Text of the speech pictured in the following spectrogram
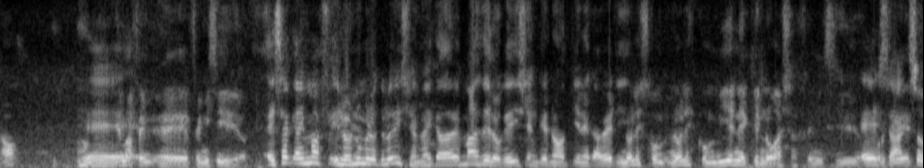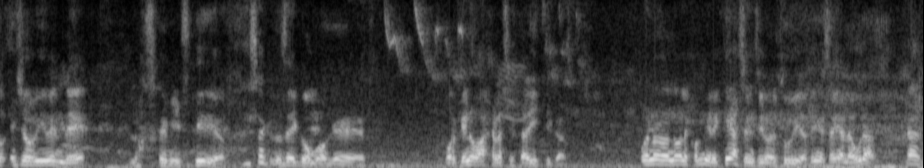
¿no? Eh, Tema fe- eh, femicidio. exacto, hay más, y los números te lo dicen, hay cada vez más de lo que dicen que no tiene que haber. Y, No les, no les conviene que no haya femicidio. Exacto. Porque eso, ellos viven de los femicidios. Exacto. Entonces, como que. ¿Por qué no bajan las estadísticas? Bueno, no, no les conviene. ¿Qué hacen si no de su vida? Tienen que salir a laburar. Claro,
